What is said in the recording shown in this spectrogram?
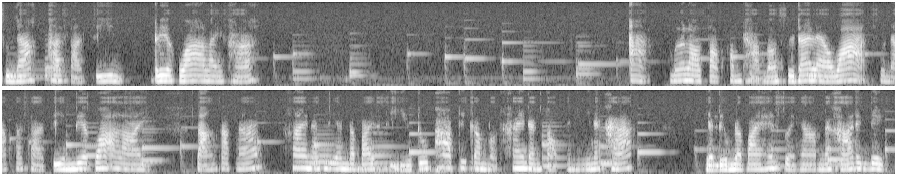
สุนัขภาษาจีน เรียกว่าอะไรคะอะเมื่อเราตอบคำถามเราซื้อได้แล้วว่า สุนัขภาษาจีนเรียกว่าอะไร หลังจากนั้นให้นักเรียนระบายสีรูปภาพที่กำหนดให้ดังต่อไปนี้นะคะ อย่าลืมระบายให้สวยงามนะคะ เด็ก ๆ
